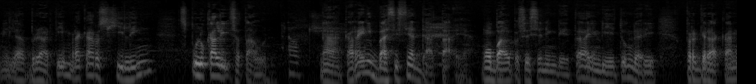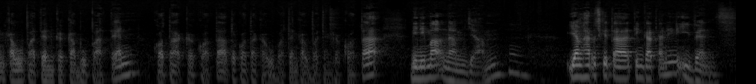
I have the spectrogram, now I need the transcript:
miliar, berarti mereka harus healing 10 kali setahun. Okay. Nah, karena ini basisnya data ya, mobile positioning data yang dihitung dari pergerakan kabupaten ke kabupaten, kota ke kota atau kota kabupaten kabupaten ke kota minimal 6 jam. Hmm. Yang harus kita tingkatkan ini events.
